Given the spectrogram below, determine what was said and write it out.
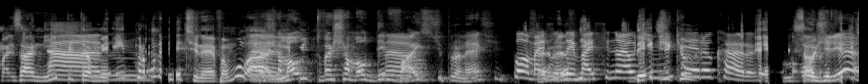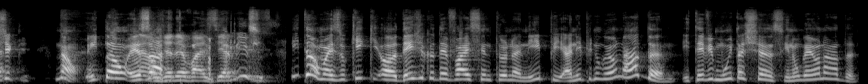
Mas a NiP Ah, também não- pronet, né? Vamos lá. vai NiP o- tu vai chamar o Device de Pronet? Pô, mas Sério o mesmo? Device não é o Desde time que o- inteiro, cara. Sabe? Hoje ele é? Desde Não, então, Não, exato. é Device e amigos. Então, mas o que que. Ó, desde que o Device entrou na NiP, a NiP não ganhou nada. E teve muita chance e não ganhou nada.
